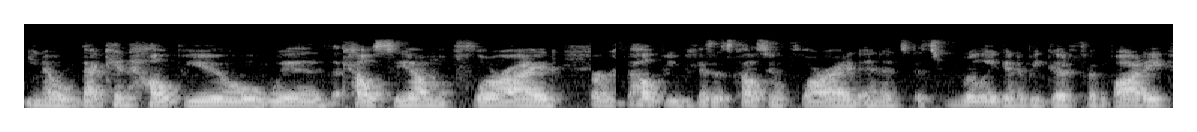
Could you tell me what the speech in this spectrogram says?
you know that can help you with calcium fluoride or help you because it's calcium fluoride and it's it's really going to be good for the body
